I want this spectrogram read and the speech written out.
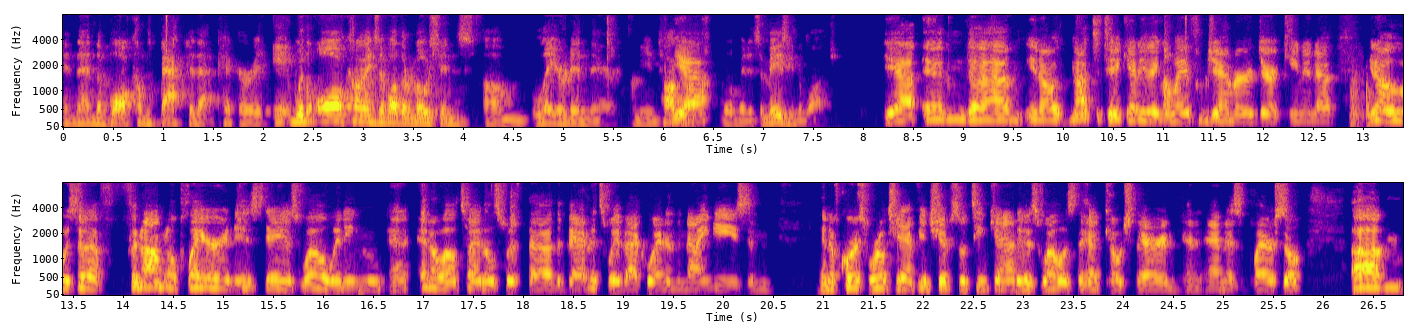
and then the ball comes back to that picker it, it, with all kinds of other motions um, layered in there. I mean, talk yeah. about it a little bit. It's amazing to watch. Yeah, and um, you know, not to take anything away from Jammer Derek Keenan, uh, you know, who was a phenomenal player in his day as well, winning NLL titles with uh, the Bandits way back when in the '90s, and and of course World Championships with Team Canada as well as the head coach there and, and, and as a player. So, um,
